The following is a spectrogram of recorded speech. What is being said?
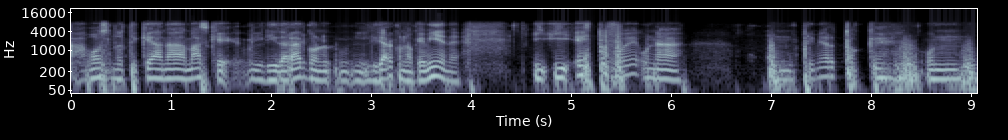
a vos no te queda nada más que lidiar con, lidiar con lo que viene. Y, esto fue una, un primer toque, un,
